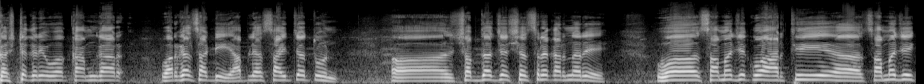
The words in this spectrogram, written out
कष्टकरी व कामगार वर्गासाठी आपल्या साहित्यातून शब्दाचे शस्त्र करणारे व सामाजिक व आर्थिक सामाजिक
